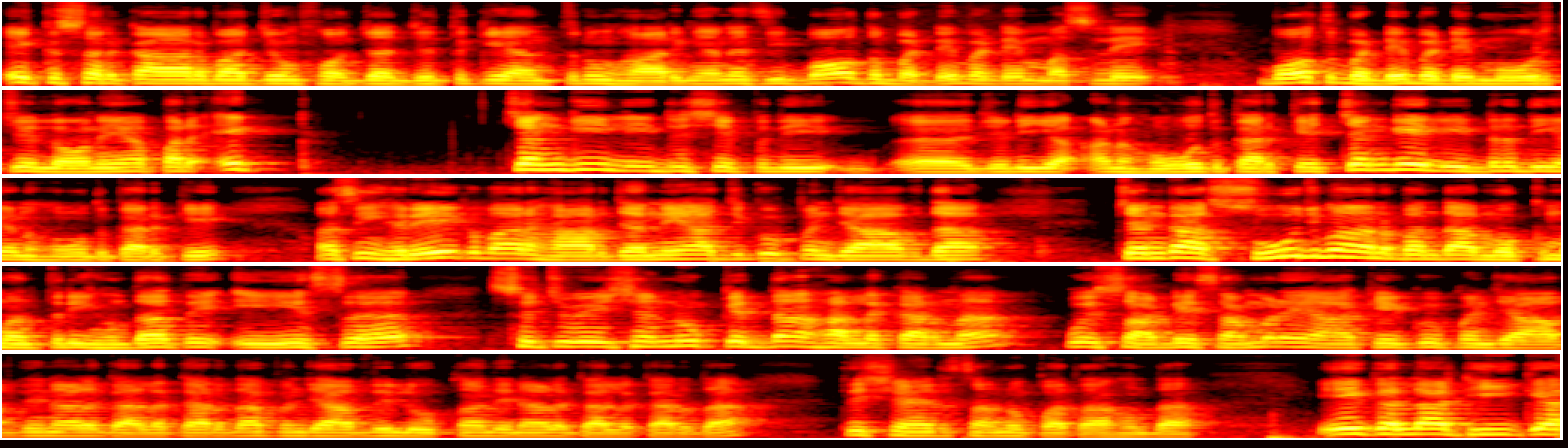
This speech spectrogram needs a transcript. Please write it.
ਇੱਕ ਸਰਕਾਰ ਵਾਜੋਂ ਫੌਜਾਂ ਜਿੱਤ ਕੇ ਅੰਤ ਨੂੰ ਹਾਰੀਆਂ ਨੇ। ਅਸੀਂ ਬਹੁਤ ਵੱਡੇ ਵੱਡੇ ਮਸਲੇ, ਬਹੁਤ ਵੱਡੇ ਵੱਡੇ ਮੋਰਚੇ ਲਾਉਨੇ ਆ, ਪਰ ਇੱਕ ਚੰਗੀ ਲੀਡਰਸ਼ਿਪ ਦੀ ਜਿਹੜੀ ਆ ਅਣਹੋਂਦ ਕਰਕੇ, ਚੰਗੇ ਲੀਡਰ ਦੀ ਅਣਹੋਂਦ ਕਰਕੇ ਅਸੀਂ ਹਰੇਕ ਵਾਰ ਹਾਰ ਜਾਂਦੇ ਹਾਂ। ਅੱਜ ਕੋਈ ਪੰਜਾਬ ਦਾ ਚੰਗਾ ਸੂਝਵਾਨ ਬੰਦਾ ਮੁੱਖ ਮੰਤਰੀ ਹੁੰਦਾ ਤੇ ਇਸ ਸਿਚੁਏਸ਼ਨ ਨੂੰ ਕਿੱਦਾਂ ਹੱਲ ਕਰਨਾ, ਕੋਈ ਸਾਡੇ ਸਾਹਮਣੇ ਆ ਕੇ ਕੋਈ ਪੰਜਾਬ ਦੇ ਨਾਲ ਗੱਲ ਕਰਦਾ, ਪੰਜਾਬ ਦੇ ਲੋਕਾਂ ਦੇ ਨਾਲ ਗੱਲ ਕਰਦਾ, ਤੇ ਸ਼ਾਇਦ ਸਾਨੂੰ ਪਤਾ ਹੁੰਦਾ। ਇਹ ਗੱਲਾਂ ਠੀਕ ਆ,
